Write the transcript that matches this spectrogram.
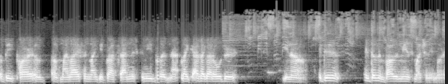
a big part of, of my life and like it brought sadness to me. But not, like as I got older, you know, it didn't, it doesn't bother me as much anymore.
